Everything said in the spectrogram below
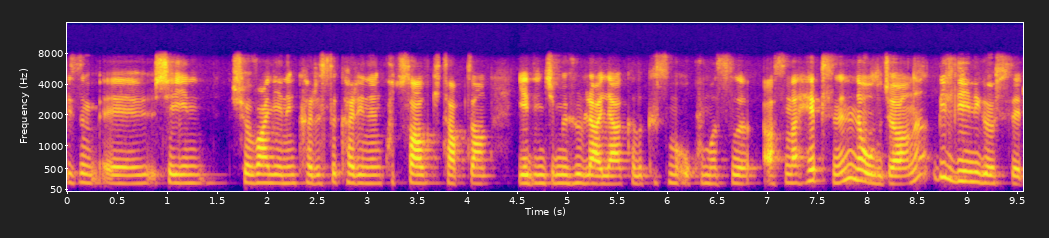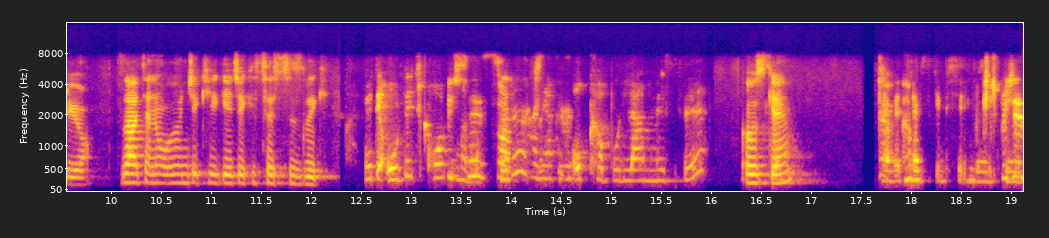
bizim e, şeyin şövalyenin karısı Karin'in kutsal kitaptan yedinci mühürle alakalı kısmı okuması aslında hepsinin ne olacağını bildiğini gösteriyor. Zaten o önceki geceki sessizlik. evet orada hiç Bir şey hani o kabullenmesi Özge. evet eski bir şey. böyle Küçük bir şey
